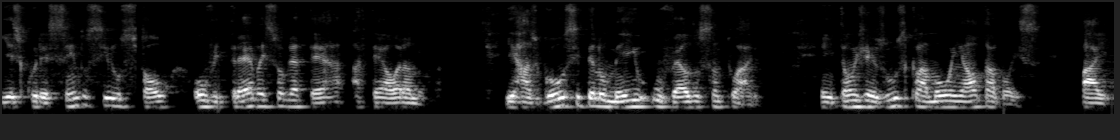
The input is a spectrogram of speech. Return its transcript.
e escurecendo-se o sol, houve trevas sobre a terra até a hora nona e rasgou-se pelo meio o véu do santuário. Então Jesus clamou em alta voz: Pai,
